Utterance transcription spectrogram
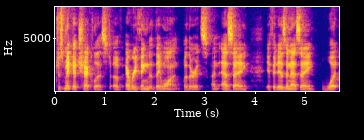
Just make a checklist of everything that they want, whether it's an essay, if it is an essay, what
